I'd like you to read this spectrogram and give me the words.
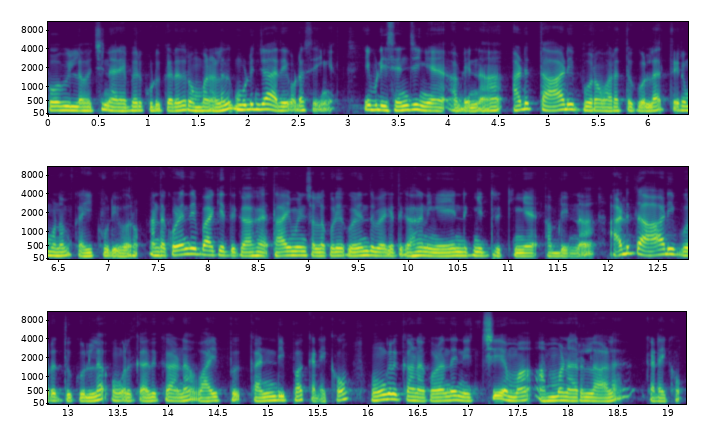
கோவிலில் வச்சு நிறைய பேர் கொடுக்கறது ரொம்ப நல்லது. முடிஞ்சால் அதை கூட செய்யுங்க. இப்படி செஞ்சீங்க அப்படின்னா அடுத்த ஆடிப்பூரம் வரத்துக்குள்ள திருமணம் கைகூடி வரும். அந்த குழந்தை பாக்கியத்துக்காக தாய்மைன்னு சொல்லக்கூடிய குழந்தை பாக்கியத்துக்காக நீங்கள் ஏங்கிட்டு இருக்கீங்க அப்படின்னா அடுத்த ஆடிப்புறத்துக்குள்ள உங்களுக்கு அதுக்கான வாய்ப்பு கண்டிப்பாக கிடைக்கும். உங்களுக்கான குழந்தை நிச்சயமாக அம்மன் அருளால் கிடைக்கும். கிடைக்கும்.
